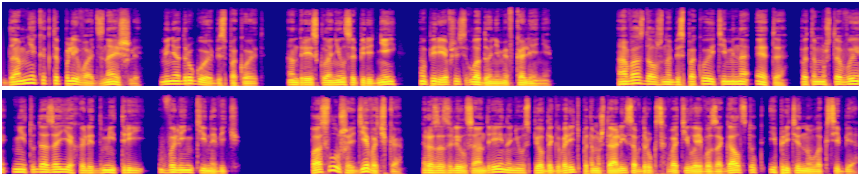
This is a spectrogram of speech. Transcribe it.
«Да мне как-то плевать, знаешь ли. Меня другое беспокоит». Андрей склонился перед ней, уперевшись ладонями в колени. «А вас должно беспокоить именно это, потому что вы не туда заехали, Дмитрий Валентинович». «Послушай, девочка», — разозлился Андрей, но не успел договорить, потому что Алиса вдруг схватила его за галстук и притянула к себе.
